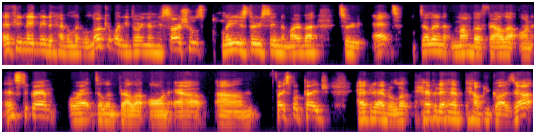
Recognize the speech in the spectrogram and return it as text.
If you need me to have a little look at what you're doing on your socials, please do send them over to at Dylan Mamba Fowler on Instagram or at Dylan Fowler on our um, Facebook page. Happy to have a look. Happy to have help you guys out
